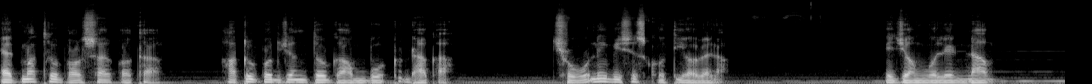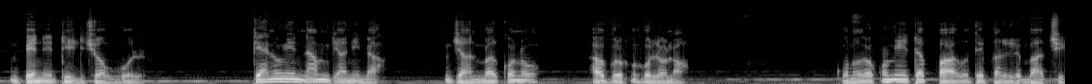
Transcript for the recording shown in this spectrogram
একমাত্র ভরসার কথা, হাঁটু পর্যন্ত গামবুট ঢাকা। ছোবনে বিশেষ ক্ষতি হবে না। এই জঙ্গলের নাম বেনেডির জঙ্গল। কেন এর নাম জানি না, জানবার কোনো আগ্রহ হলো না। কোনো রকমে এটা পার হতে পারলে বাঁচি।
